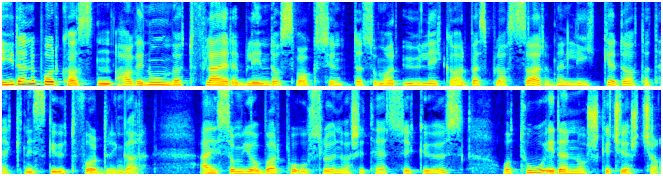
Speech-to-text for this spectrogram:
I denne podkasten har vi nå møtt flere blinde og svaksynte som har ulike arbeidsplasser, men like datatekniske utfordringer. Ei som jobber på Oslo universitetssykehus, og to i Den norske kyrkja.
